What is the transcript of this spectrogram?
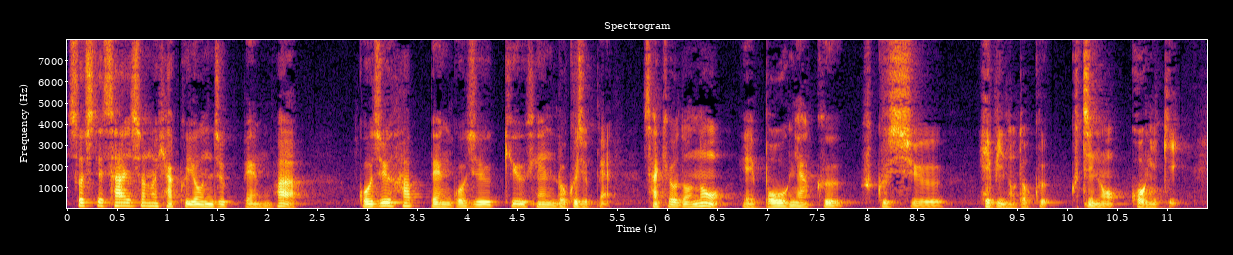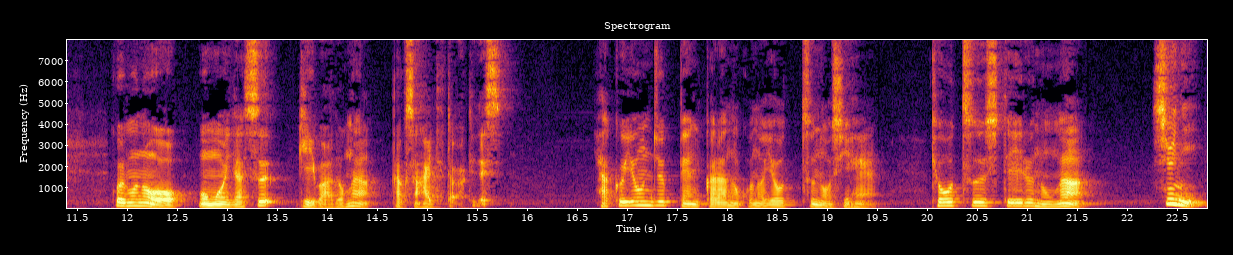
そして最初の140編は58編59編60編。先ほどのえー暴虐復讐蛇の毒口の攻撃。こういうものを思い出すキーワードがたくさん入ってたわけです。140編からのこの4つの詩編共通しているのが主に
